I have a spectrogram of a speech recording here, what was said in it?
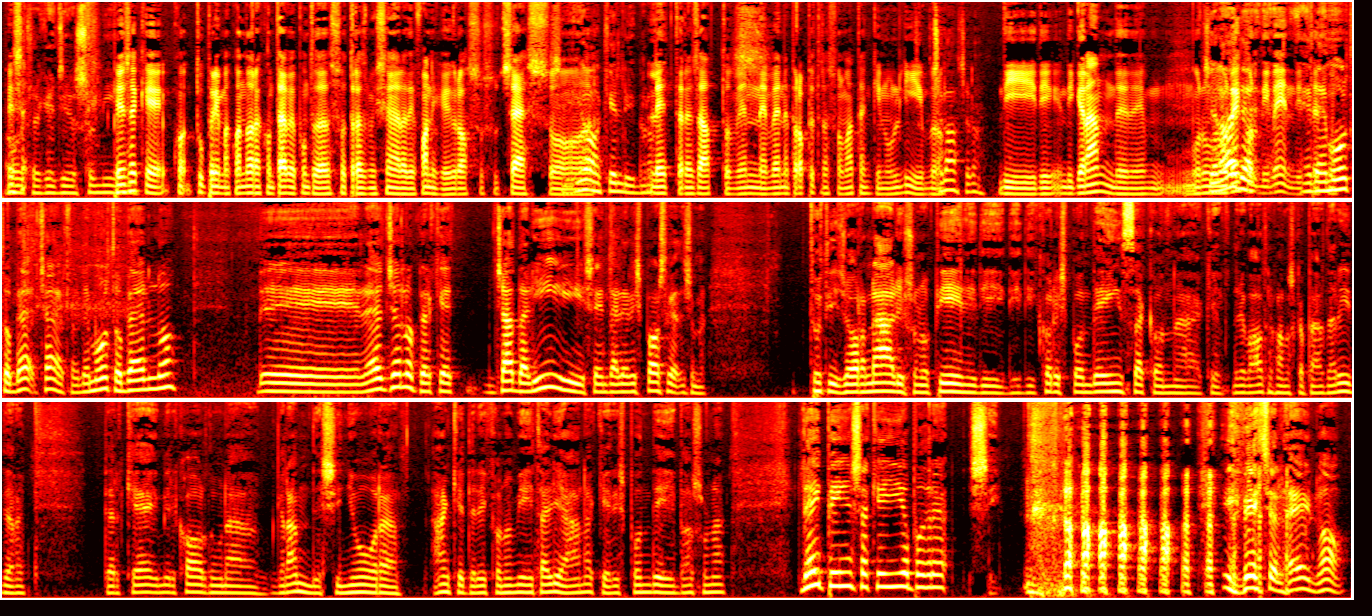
Pensa- oltre che gelsomino Pensa che tu prima, quando raccontavi appunto della sua trasmissione radiofonica, di grosso successo, Sì, ho anche il libro. lettere, esatto, venne, venne proprio trasformata anche in un libro. Ce l'ho, ce l'ho. di, di- di grande, un, ed è- record di vendite. Ed è molto, be- certo, ed è molto bello eh, leggerlo perché già da lì, se dalle risposte, insomma, tutti i giornali sono pieni di, di- di corrispondenza con, eh, che delle volte fanno scappare da ridere perché mi ricordo una grande signora anche dell'economia italiana che rispondeva su una lei pensa che io potrei sì. Invece lei no.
